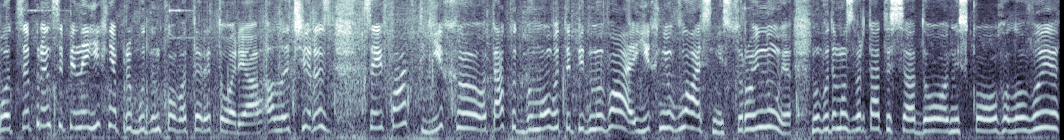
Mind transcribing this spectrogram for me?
от це в принципі не їхня прибудинкова територія, але через цей факт їх е, отак, от би мовити, підмиває їхню власність, руйнує. Ми будемо звертатися до міського голови,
